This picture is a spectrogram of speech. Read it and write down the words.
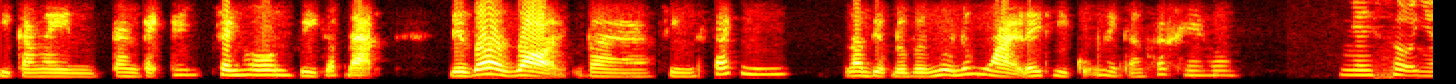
thì càng ngày càng cạnh tranh hơn vì các bạn đều rất là giỏi và chính sách làm việc đối với người nước ngoài ở đây thì cũng ngày càng khắc khe hơn. Nghe sợ nhỉ?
